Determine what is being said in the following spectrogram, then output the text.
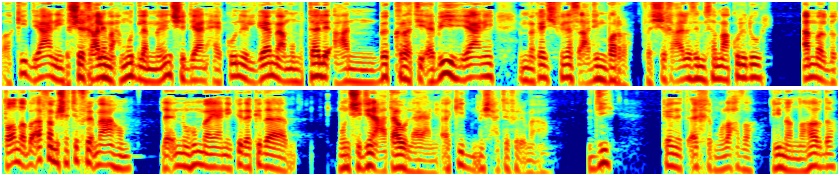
وأكيد يعني الشيخ علي محمود لما ينشد يعني هيكون الجامع ممتلئ عن بكرة أبيه يعني ما كانش في ناس قاعدين بره. فالشيخ علي لازم يسمع كل دول. أما البطانة بقى فمش هتفرق معاهم لأن هم يعني كده كده منشدين عتاولة يعني. أكيد مش هتفرق معاهم. دي كانت آخر ملاحظة لينا النهارده.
